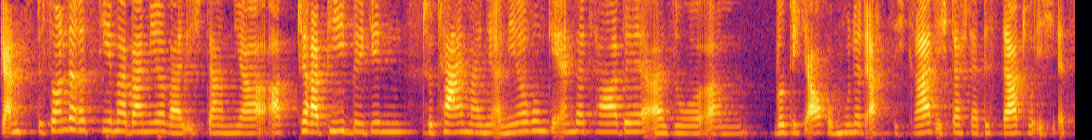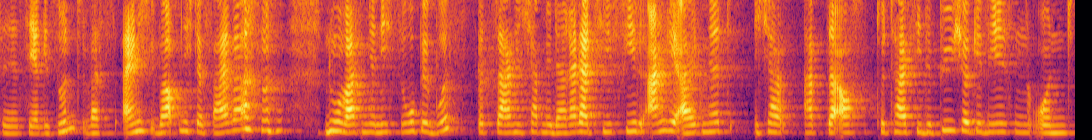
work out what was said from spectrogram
ganz besonderes Thema bei mir, weil ich dann ja ab Therapiebeginn total meine Ernährung geändert habe. Also ähm, wirklich auch um 180 Grad. Ich dachte ja bis dato, ich esse sehr gesund, was eigentlich überhaupt nicht der Fall war. Nur war es mir nicht so bewusst. Ich würde sagen, ich habe mir da relativ viel angeeignet. Ich habe hab da auch total viele Bücher gelesen und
